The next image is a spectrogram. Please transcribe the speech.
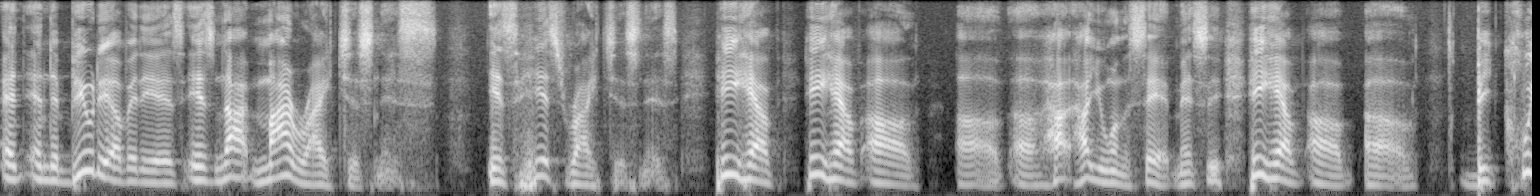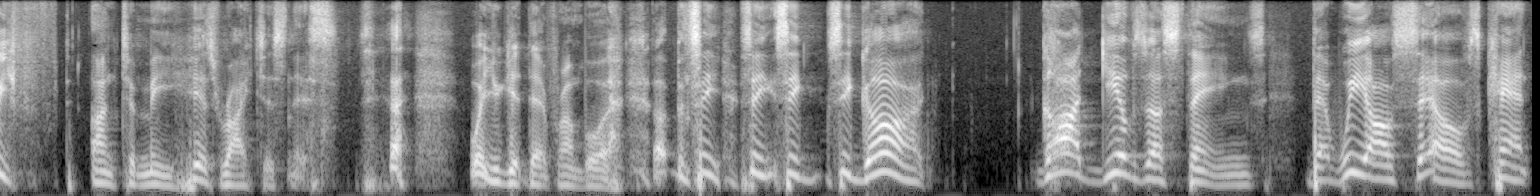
and and the beauty of it is, is not my righteousness; it's His righteousness. He have He have uh, uh, uh, how, how, you want to say it, man. See, he have uh, uh bequeathed unto me his righteousness. Where you get that from, boy? Uh, but see, see, see, see, God, God gives us things that we ourselves can't.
